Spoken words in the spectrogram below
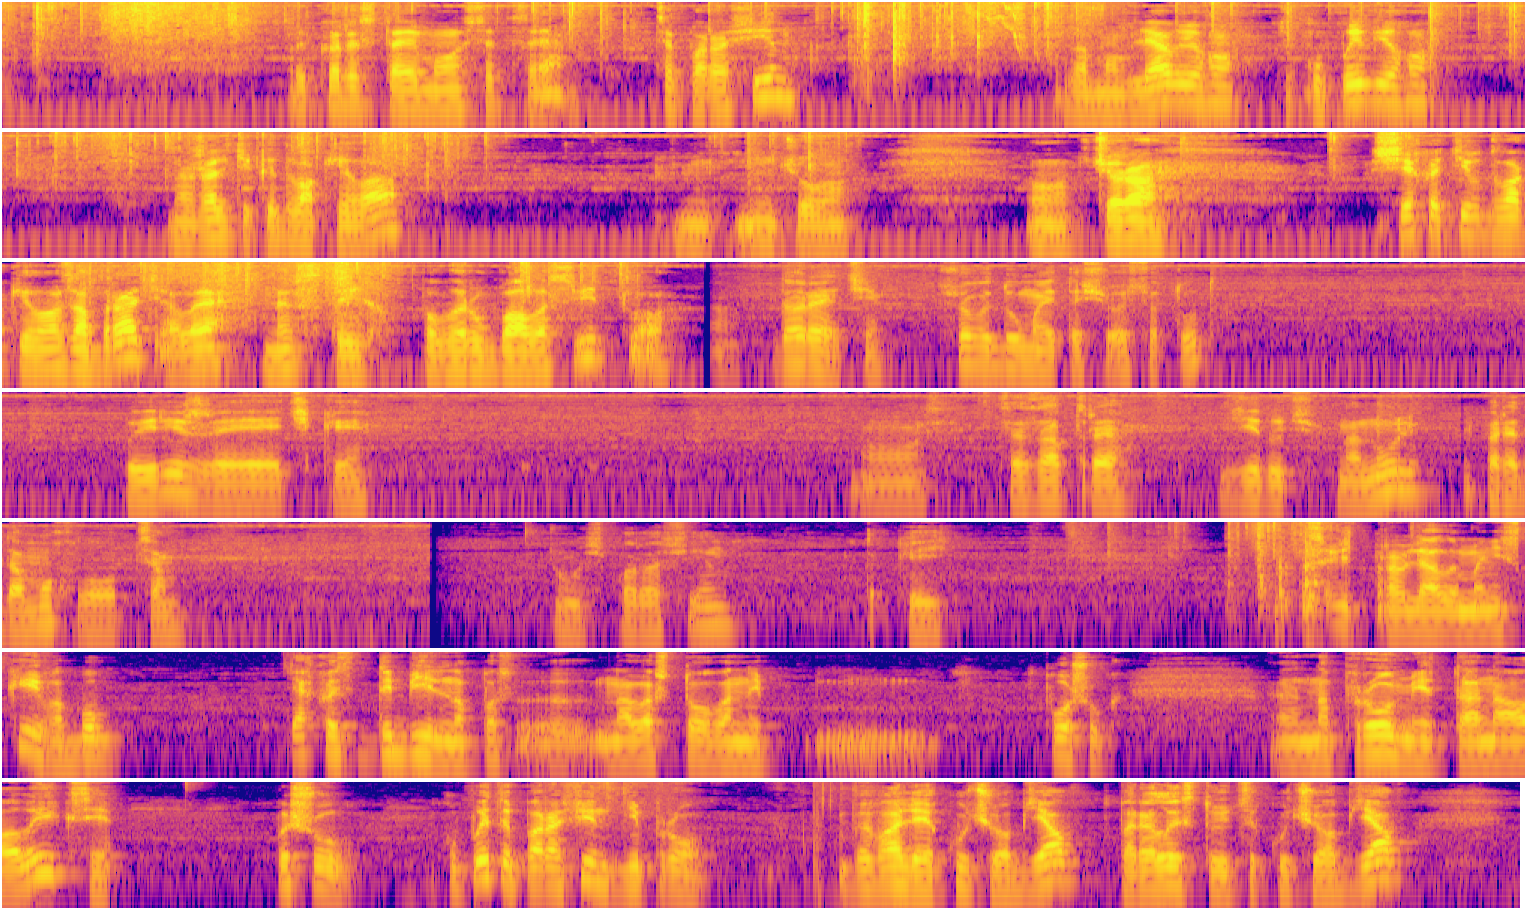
використаємо ось це. Це парафін. Замовляв його, купив його. На жаль, тільки 2 кіла. Нічого. От, вчора ще хотів 2 кіла забрати, але не встиг. Повирубало світло. До речі, що ви думаєте, що ось отут? Пиріжечки. Ось. Це завтра їдуть на нуль і передамо хлопцям. Ось парафін такий. Це відправляли мені з Києва, бо якось дебільно налаштований пошук е, на промі та на Оликсі. Пишу купити парафін Дніпро. Вивалює кучу об'яв, перелистую цю кучу об'яв.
